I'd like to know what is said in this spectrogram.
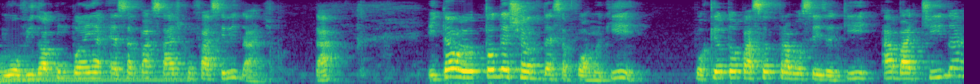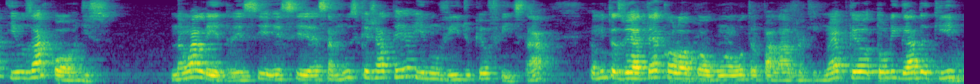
E o ouvido acompanha essa passagem com facilidade. Tá? Então eu estou deixando dessa forma aqui, porque eu estou passando para vocês aqui a batida e os acordes. Não a letra. Esse, esse, essa música já tem aí no vídeo que eu fiz, tá? Eu muitas vezes até coloco alguma outra palavra aqui. Não é porque eu estou ligado aqui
